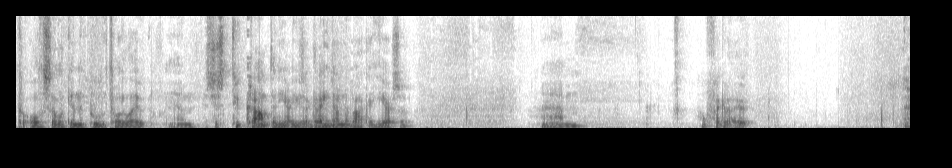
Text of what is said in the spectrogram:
cut all the silicone and pull the toilet out. Um, it's just too cramped in here, I use a grinder in the back of here, so um, I'll figure it out.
